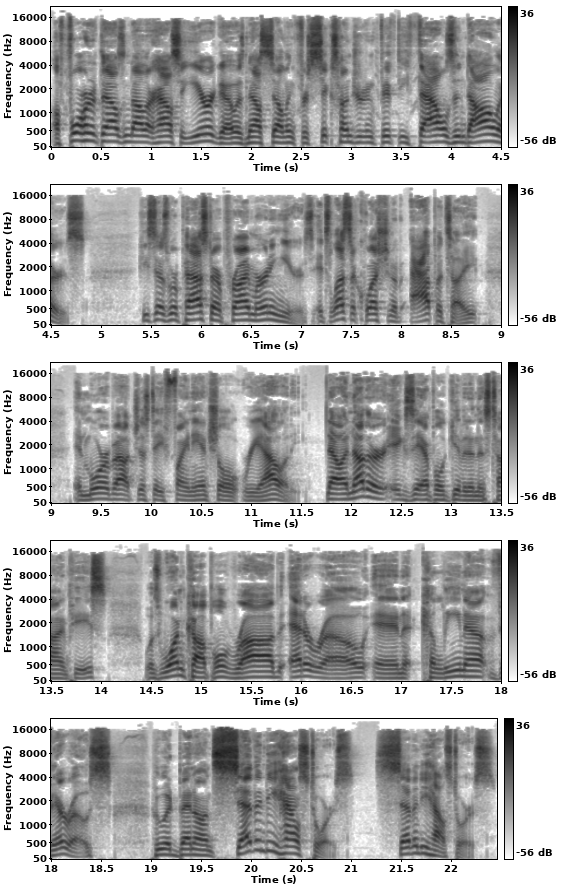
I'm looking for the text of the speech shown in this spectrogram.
A $400,000 house a year ago is now selling for $650,000. He says we're past our prime earning years. It's less a question of appetite and more about just a financial reality. Now, another example given in this timepiece was one couple, Rob Edero and Kalina Veros, who had been on 70 house tours, 70 house tours,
